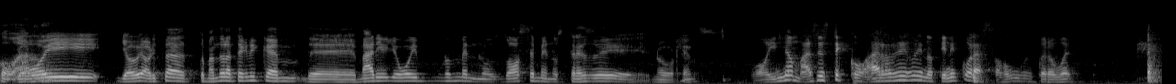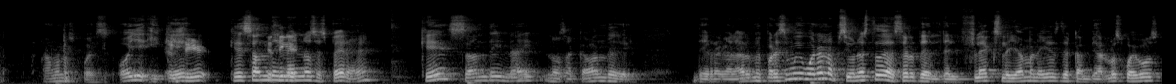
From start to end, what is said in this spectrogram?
Cobarde. Yo voy, yo voy ahorita tomando la técnica de, Mario, yo voy unos menos 12, menos 3 de Nueva Orleans. Hoy nada más este cobarde, güey. No tiene corazón, güey. Pero bueno. Vámonos pues. Oye, ¿y qué, qué Sunday sigue. Night nos espera, eh? ¿Qué Sunday Night nos acaban de, de regalar? Me parece muy buena la opción esto de hacer del, del flex, le llaman ellos, de cambiar los juegos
